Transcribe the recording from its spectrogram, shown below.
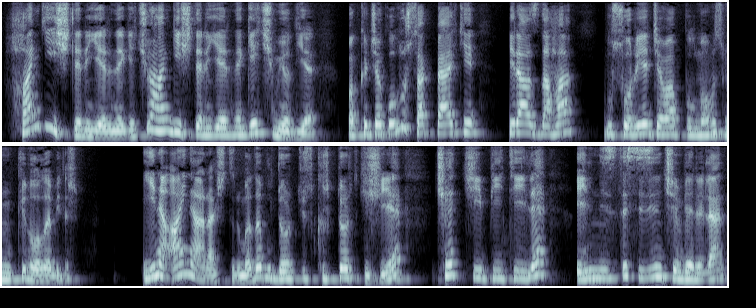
hangi işlerin yerine geçiyor, hangi işlerin yerine geçmiyor diye bakacak olursak belki biraz daha bu soruya cevap bulmamız mümkün olabilir. Yine aynı araştırmada bu 444 kişiye ChatGPT ile elinizde sizin için verilen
